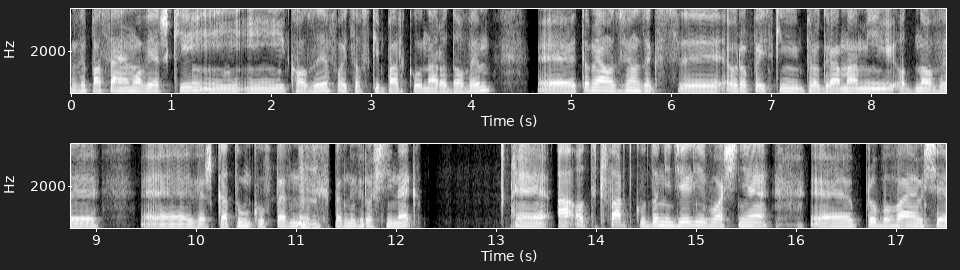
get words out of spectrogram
wypasałem owieczki i, i kozy w Ojcowskim Parku Narodowym. E, To miało związek z e, europejskimi programami odnowy e, wiesz, gatunków pewnych, Mhm. pewnych roślinek. A od czwartku do niedzieli właśnie próbowałem się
